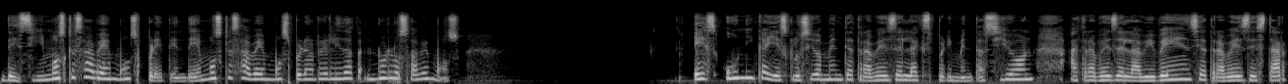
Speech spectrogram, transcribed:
Decimos que sabemos, pretendemos que sabemos, pero en realidad no lo sabemos. Es única y exclusivamente a través de la experimentación, a través de la vivencia, a través de estar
